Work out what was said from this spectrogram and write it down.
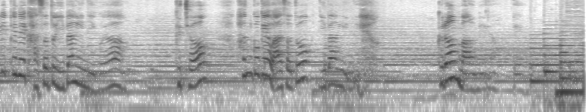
필리핀에 가서도 이방인이고요. 그쵸? 한국에 와서도 이방인이에요. 그런 마음이에요. 네.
